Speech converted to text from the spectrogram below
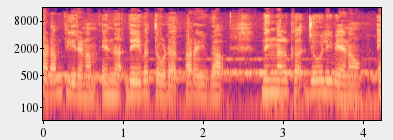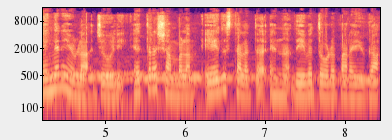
കടം തീരണം എന്ന് ദൈവത്തോട് പറയുക. നിങ്ങൾക്ക് ജോലി വേണോ? എങ്ങനെയുള്ള ജോലി? എത്ര ശമ്പളം? ഏത് സ്ഥലത്ത്? എന്ന് ദൈവത്തോട് പറയുക.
